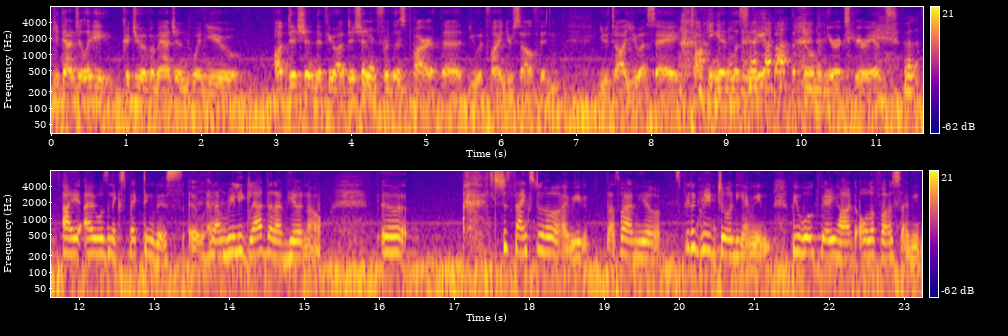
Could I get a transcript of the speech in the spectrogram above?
Gitanjali, could you have imagined when you auditioned, if you auditioned Yes, for this part, that you would find yourself in Utah, USA, talking endlessly about the film and your experience? Well, I, I wasn't expecting this, uh, and I'm really glad that I'm here now. Uh, it's just thanks to her. I mean, that's why I'm here. It's been a great journey. I mean, we worked very hard, all of us. I mean,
